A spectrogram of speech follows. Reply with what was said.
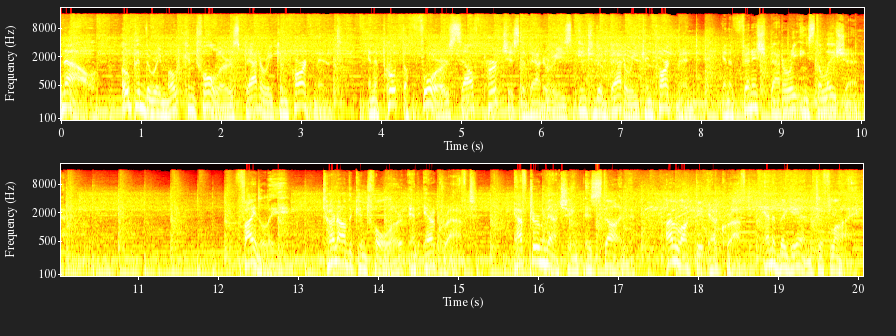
Now, open the remote controller's battery compartment and put the four self-purchased batteries into the battery compartment and finish battery installation. Finally, turn on the controller and aircraft. After matching is done, unlock the aircraft and begin to fly.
